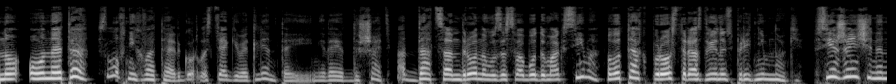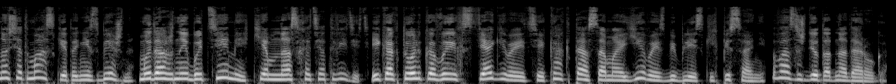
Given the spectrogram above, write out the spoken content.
Но он это... Слов не хватает, горло стягивает лента и не дает дышать. Отдаться Андронову за свободу Максима? Вот так просто раздвинуть перед ним ноги. Все женщины носят маски, это неизбежно. Мы должны быть теми, кем нас хотят видеть. И как только вы их стягиваете, как та самая Ева из библейских писаний, вас ждет одна дорога.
